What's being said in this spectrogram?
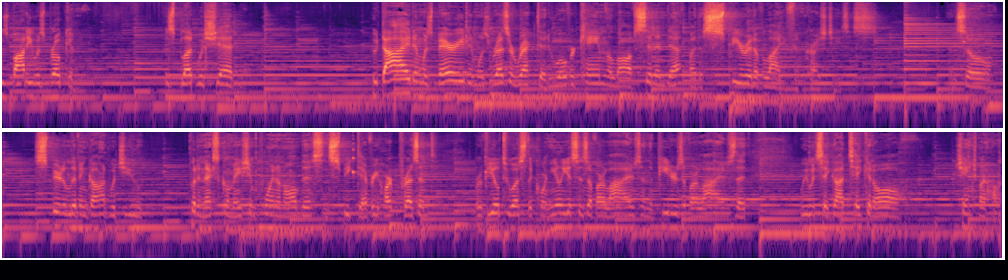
whose body was broken, whose blood was shed, who died and was buried and was resurrected, who overcame the law of sin and death by the Spirit of life in Christ Jesus. And so, Spirit of living God, would you put an exclamation point on all this and speak to every heart present? Reveal to us the Corneliuses of our lives and the Peters of our lives that we would say, God, take it all, change my heart.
